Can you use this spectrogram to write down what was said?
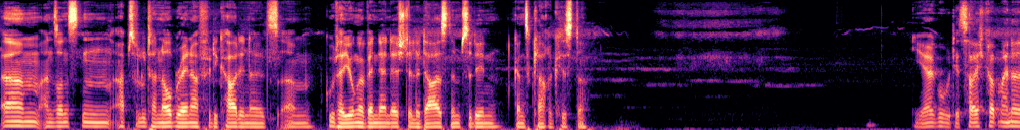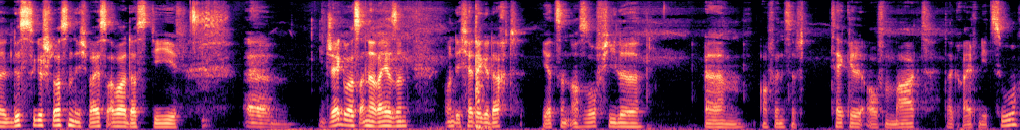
Ähm, ansonsten absoluter No-Brainer für die Cardinals. Ähm, guter Junge, wenn der an der Stelle da ist, nimmst du den. Ganz klare Kiste. Ja gut, jetzt habe ich gerade meine Liste geschlossen. Ich weiß aber, dass die ähm, Jaguars an der Reihe sind. Und ich hätte gedacht, jetzt sind noch so viele ähm, Offensive Tackle auf dem Markt, da greifen die zu.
